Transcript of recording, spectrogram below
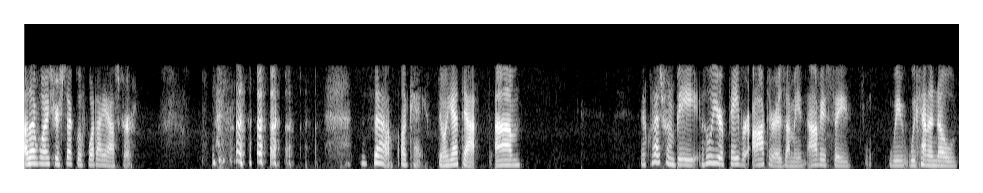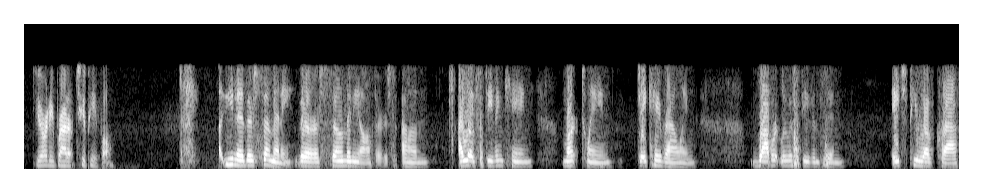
Otherwise, you're stuck with what I ask her. so, okay. So we got that. Um the question would be who your favorite author is. I mean, obviously, we we kind of know you already brought up two people. You know, there's so many. There are so many authors. Um, I love Stephen King, Mark Twain, J.K. Rowling, Robert Louis Stevenson, H.P. Lovecraft,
